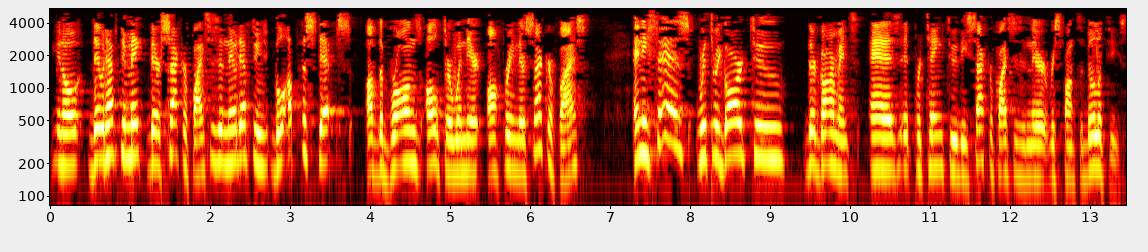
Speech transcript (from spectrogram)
you know, they would have to make their sacrifices and they would have to go up the steps of the bronze altar when they're offering their sacrifice. And he says, with regard to their garments as it pertained to these sacrifices and their responsibilities.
